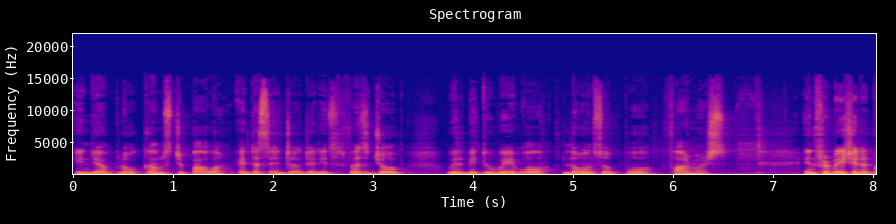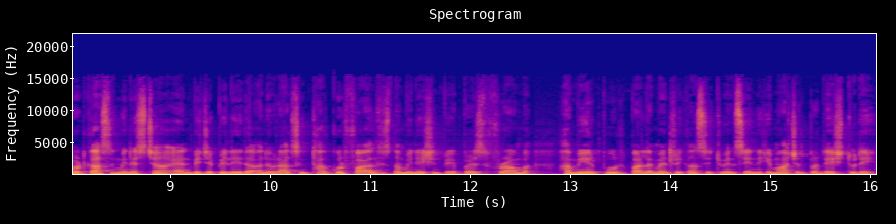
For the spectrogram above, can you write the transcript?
India bloc comes to power at the center, then its first job will be to waive off loans of poor farmers. Information and Broadcasting Minister and BJP leader Anurag Singh Thakur filed his nomination papers from Hamirpur parliamentary constituency in Himachal Pradesh today.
